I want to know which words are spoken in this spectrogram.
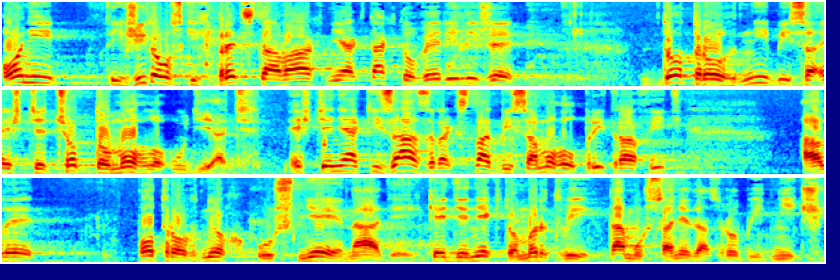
Oni v tých židovských predstavách nejak takto verili, že do troch dní by sa ešte čo to mohlo udiať. Ešte nejaký zázrak snad by sa mohol pritrafiť, ale po troch dňoch už nie je nádej. Keď je niekto mŕtvý, tam už sa nedá zrobiť nič.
